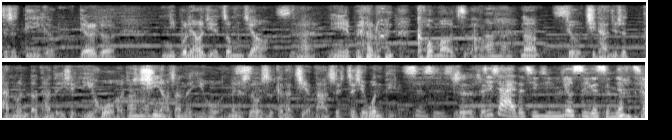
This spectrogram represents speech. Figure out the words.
这是第一个。第二个。你不了解宗教，是啊，你也不要乱扣帽子啊。Uh huh. 那就其他就是谈论到他的一些疑惑哈，就是信仰上的疑惑。Uh huh. 那个时候是跟他解答这这些问题。是是是。是。接下来的情形又是一个什么样的情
